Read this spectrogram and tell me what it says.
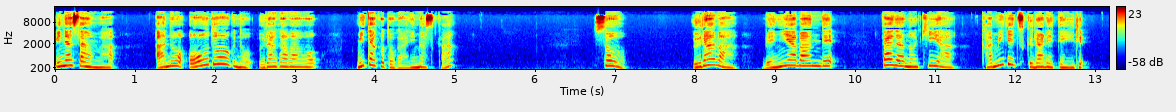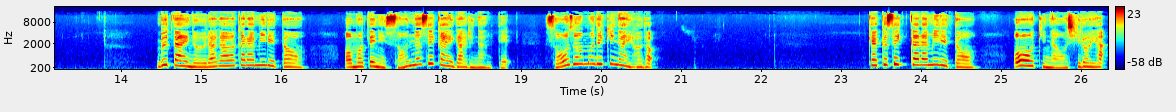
皆さんはあの大道具の裏側を見たことがありますか？そう。裏はベニヤ板で、ただの木や紙で作られている。舞台の裏側から見ると、表にそんな世界があるなんて想像もできないほど。客席から見ると、大きなお城や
